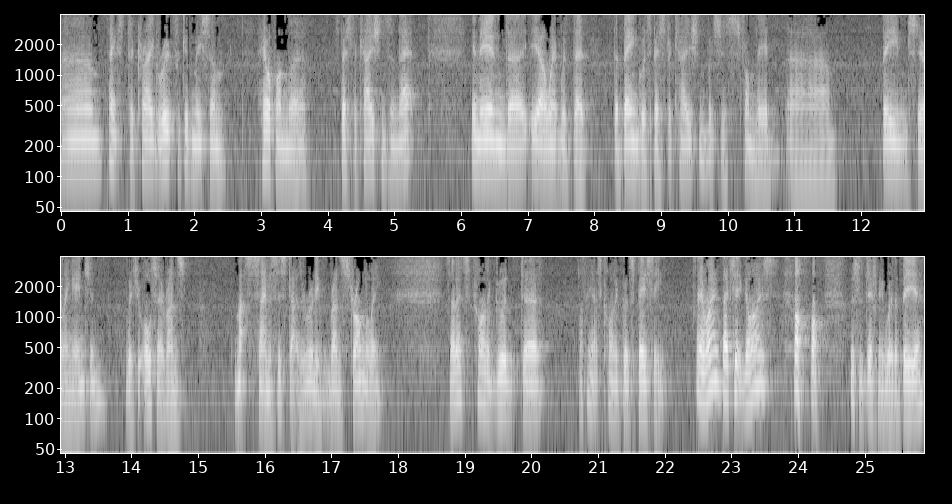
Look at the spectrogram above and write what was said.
Um, thanks to Craig Root for giving me some help on the specifications and that. In the end, uh, yeah, I went with the, the Banggood specification, which is from their um, beam Stirling engine, which also runs much the same as this does. It really runs strongly. So that's quite a good, uh, I think that's quite a good specie. Anyway, that's it, guys. this is definitely worth a beer.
